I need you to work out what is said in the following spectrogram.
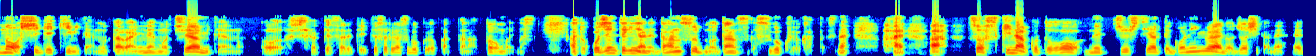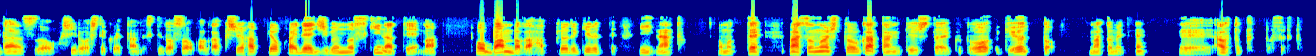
の刺激みたいなのお互いにね、持ち合うみたいなのを仕掛けされていて、それがすごく良かったなと思います。あと、個人的にはね、ダンス部のダンスがすごく良かったですね。はい。あ、そう、好きなことを熱中してやって5人ぐらいの女子がね、ダンスを披露してくれたんですけど、そうか、学習発表会で自分の好きなテーマをバンバが発表できるっていいなと思って、まあ、その人が探求したいことをぎゅっとまとめてね、えー、アウトプットすると。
